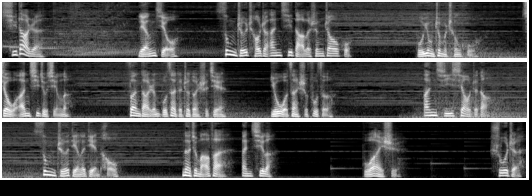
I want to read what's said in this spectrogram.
齐大人，良久，宋哲朝着安七打了声招呼：“不用这么称呼，叫我安七就行了。”范大人不在的这段时间，由我暂时负责。”安七笑着道。宋哲点了点头，“那就麻烦安七了。”不碍事。说着，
